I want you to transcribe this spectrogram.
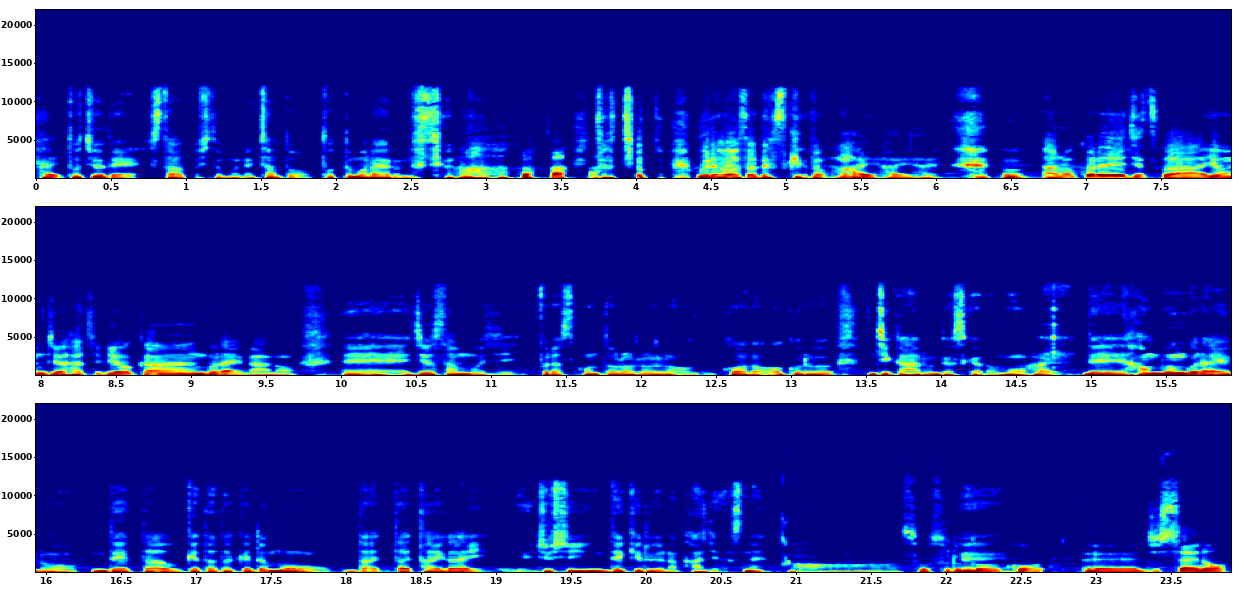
はい。途中でスタートしてもね、ちゃんと取ってもらえるんですよ。ちょちょっと裏技ですけども、はいはいはい。うん。あの、これ実は48秒間ぐらいのあの、えー13文字プラスコントロールのコードを送る時間あるんですけども、はい。で、半分ぐらいのデータを受けただけでも、だいたい大概受信できるような感じですね。ああ、そうすると、ええこう、えー実際の、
